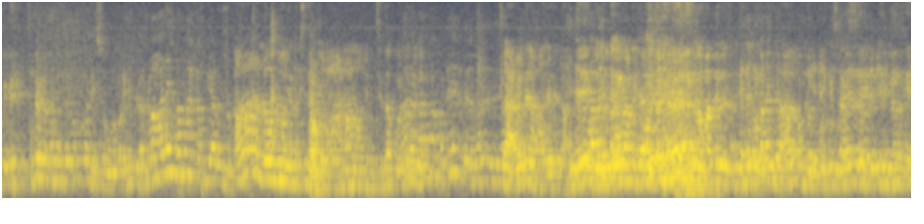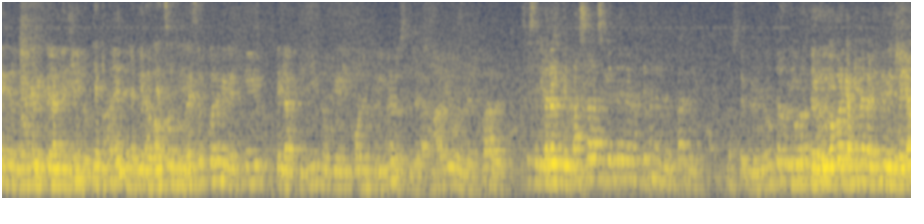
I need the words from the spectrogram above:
Sí, pero que nos juntemos con eso, como por ejemplo, no, ahora vamos a cambiar o no. Ah, no, no, yo no estoy de acuerdo, no, no, no, yo no estoy de acuerdo. Ahora vamos a poner el de la madre de la Claro, el de la madre de la Genéticamente- la madre de la Genéticamente no conviene, hay que saber de dónde viene cada el nombre, el apellido. Y aquí también, aquí los portugueses pueden elegir el apellido que ponen primero, si el de la madre o el del padre. Pero el que pasa a la siguiente generación es el del padre. No pero Te lo digo, te lo digo porque a mí me parece que mira,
